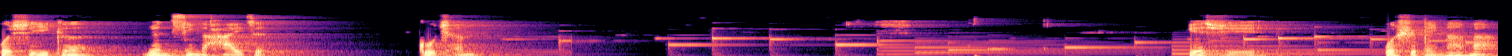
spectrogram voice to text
我是一个任性的孩子，顾城。也许我是被妈妈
